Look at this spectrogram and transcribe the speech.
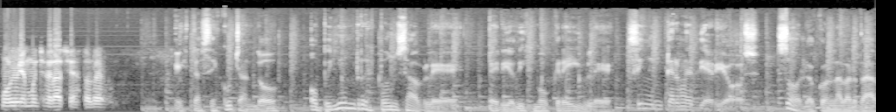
Muy bien, muchas gracias, hasta luego. Estás escuchando Opinión Responsable, periodismo creíble, sin intermediarios, solo con la verdad.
